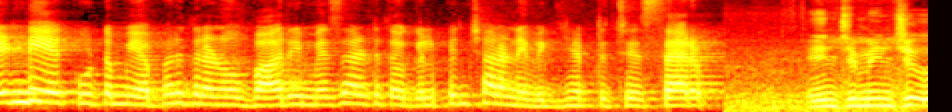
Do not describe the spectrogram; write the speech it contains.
ఎన్డీఏ కూటమి అభ్యర్థులను భారీ మెజారిటీతో గెలిపించాలని విజ్ఞప్తి చేశారు. ఇంచుమించు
